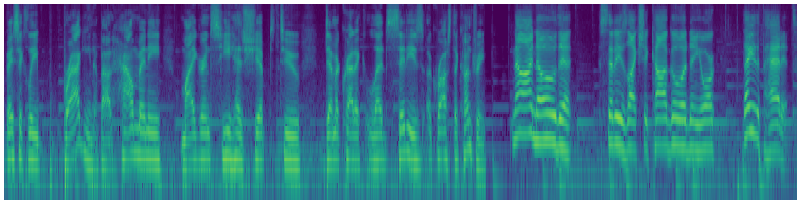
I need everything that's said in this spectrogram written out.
basically bragging about how many migrants he has shipped to Democratic led cities across the country. Now, I know that cities like Chicago and New York, they've had it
